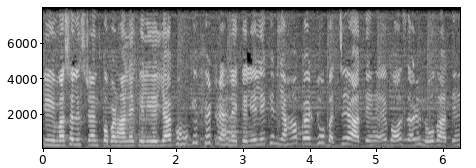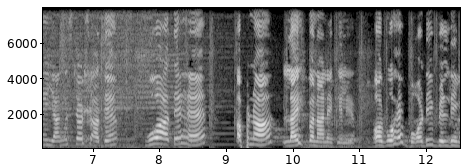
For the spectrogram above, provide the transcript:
कि मसल स्ट्रेंथ को बढ़ाने के लिए या कहूँ कि फिट रहने के लिए, लेकिन यहाँ पर जो बच्चे आते हैं, बहुत सारे लोग आते हैं यंगस्टर्स आते हैं, वो आते हैं अपना लाइफ बनाने के लिए। और वो है बॉडी बिल्डिंग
